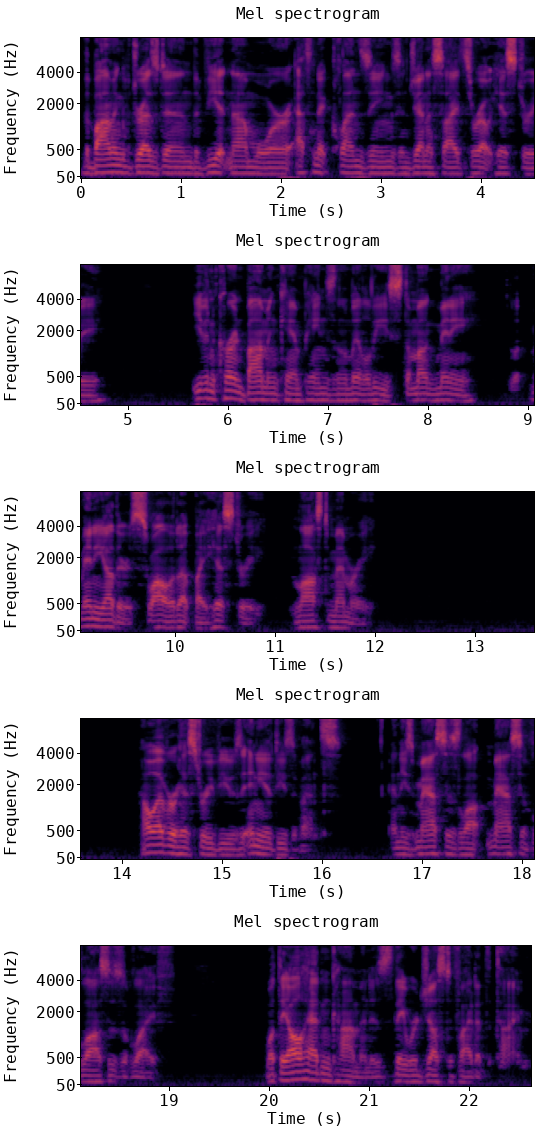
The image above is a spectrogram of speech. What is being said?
The bombing of Dresden, the Vietnam War, ethnic cleansings and genocides throughout history, even current bombing campaigns in the Middle East, among many, many others, swallowed up by history and lost to memory. However, history views any of these events and these massive, massive losses of life, what they all had in common is they were justified at the time.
